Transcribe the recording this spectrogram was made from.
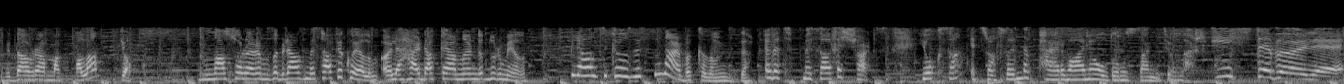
gibi davranmak falan yok. Bundan sonra aramıza biraz mesafe koyalım. Öyle her dakika yanlarında durmayalım. Birazcık özlesinler bakalım bizi. Evet, mesafe şart. Yoksa etraflarında pervane olduğumuzu zannediyorlar. İşte böyle.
